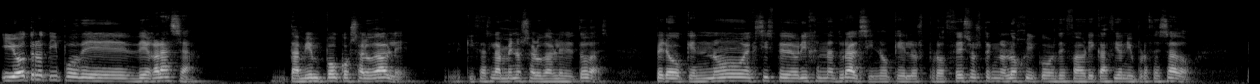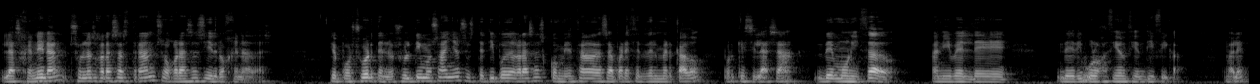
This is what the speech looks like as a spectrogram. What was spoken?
Y otro tipo de, de, grasa, también poco saludable, quizás la menos saludable de todas, pero que no existe de origen natural, sino que los procesos tecnológicos de fabricación y procesado las generan, son las grasas trans o grasas hidrogenadas que por suerte en los últimos años este tipo de grasas comienzan a desaparecer del mercado porque se las ha demonizado a nivel de, divulgación científica, ¿vale?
